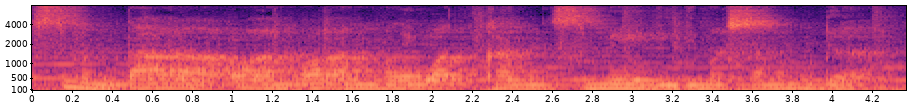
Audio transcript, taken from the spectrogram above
sementara orang-orang melewatkan semedi di masa muda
